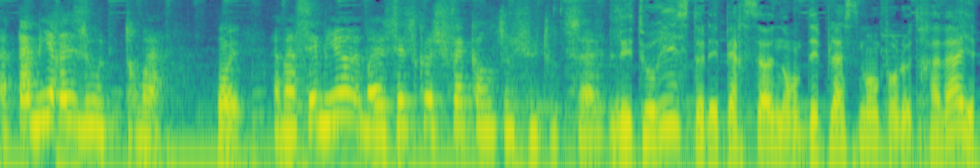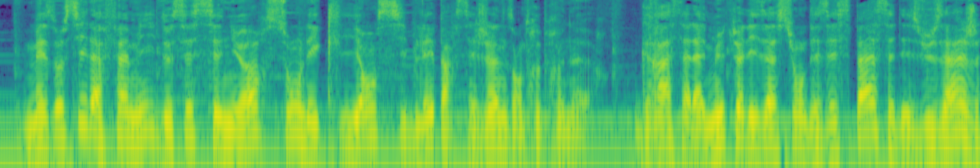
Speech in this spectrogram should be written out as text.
Ah, t'as mis résoudre, toi. Oui. Ah ben c'est mieux, Ben, c'est ce que je fais quand je suis toute seule. Les touristes, les personnes en déplacement pour le travail, mais aussi la famille de ces seniors sont les clients ciblés par ces jeunes entrepreneurs. Grâce à la mutualisation des espaces et des usages,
